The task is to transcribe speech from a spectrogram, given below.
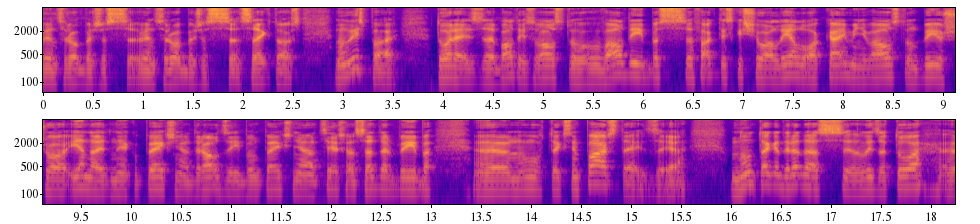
viens robežas, viens robežas sektors. Nu, vispār, toreiz Baltijas valstu valdības faktiski šo lielo kaimiņu valstu un bijušo ienaidnieku pēkšņā draudzība un pēkšņā ciešā sadarbība nu, teiksim, pārsteidza. Ja? Nu, tagad radās līdz ar to eh,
